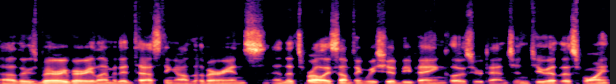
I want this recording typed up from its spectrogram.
uh, there's very very limited testing on the variants and that's probably something we should be paying closer attention to at this point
